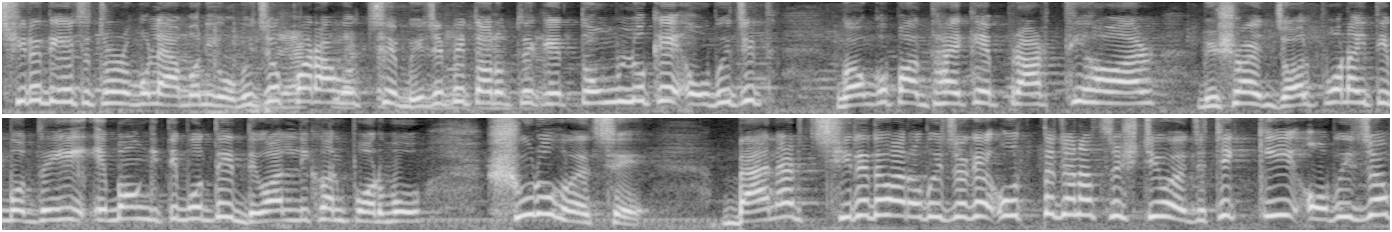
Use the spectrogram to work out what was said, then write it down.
ছিঁড়ে দিয়েছে তৃণমূলে এমনই অভিযোগ করা হচ্ছে। বিজেপি তরফ থেকে তমলুকে অভিজিৎ গঙ্গোপাধ্যায়কে প্রার্থী হওয়ার বিষয়ে জল্পনা ইতিমধ্যেই এবং ইতিমধ্যেই দেওয়াল লিখন পর্ব শুরু হয়েছে। ব্যানার ছিঁড়ে দেওয়ার অভিযোগে উত্তেজনা সৃষ্টি হয়েছে। ঠিক কি অভিযোগ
